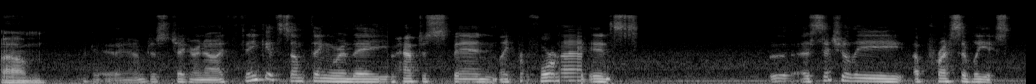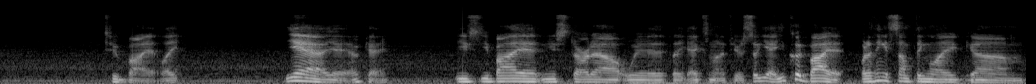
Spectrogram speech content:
Um, Okay, I'm just checking right now. I think it's something where they have to spend like for Fortnite. It's uh, essentially oppressively ex- to buy it. Like Yeah, yeah, okay. You you buy it and you start out with like X amount of tiers. So yeah, you could buy it, but I think it's something like um,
